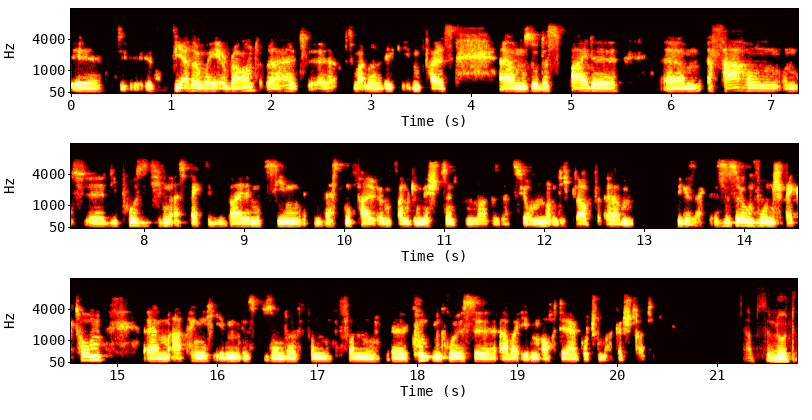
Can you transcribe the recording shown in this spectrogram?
äh, the other way around oder halt äh, auf dem anderen Weg ebenfalls, ähm, so dass beide ähm, Erfahrungen und äh, die positiven Aspekte, die beide mitziehen, im besten Fall irgendwann gemischt sind in Organisationen. Und ich glaube, ähm, wie gesagt, es ist irgendwo ein Spektrum, ähm, abhängig eben insbesondere von, von äh, Kundengröße, aber eben auch der Go-to-Market-Strategie. Absolut.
